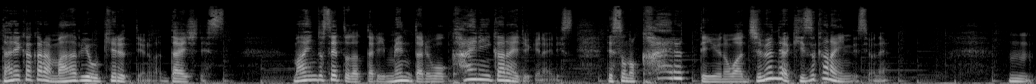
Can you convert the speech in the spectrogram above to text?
誰かから学びを受けるっていうのが大事です。マインドセットだったりメンタルを変えに行かないといけないです。で、その変えるっていうのは自分では気づかないんですよね。うん。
